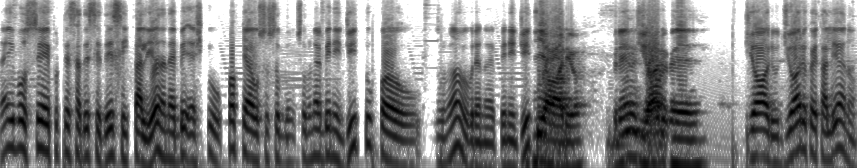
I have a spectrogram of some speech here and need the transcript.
Né? E você, aí, por ter essa descendência italiana, né? Acho que o, qual que é o seu sobrenome? é Benedito? Qual o sobrenome, Breno? É Benedito? Diório. Breno Diório. Diório. Diório que é italiano?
